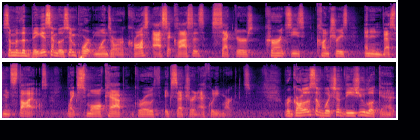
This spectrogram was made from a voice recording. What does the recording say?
Some of the biggest and most important ones are across asset classes, sectors, currencies, countries, and investment styles, like small cap, growth, etc., and equity markets. Regardless of which of these you look at,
